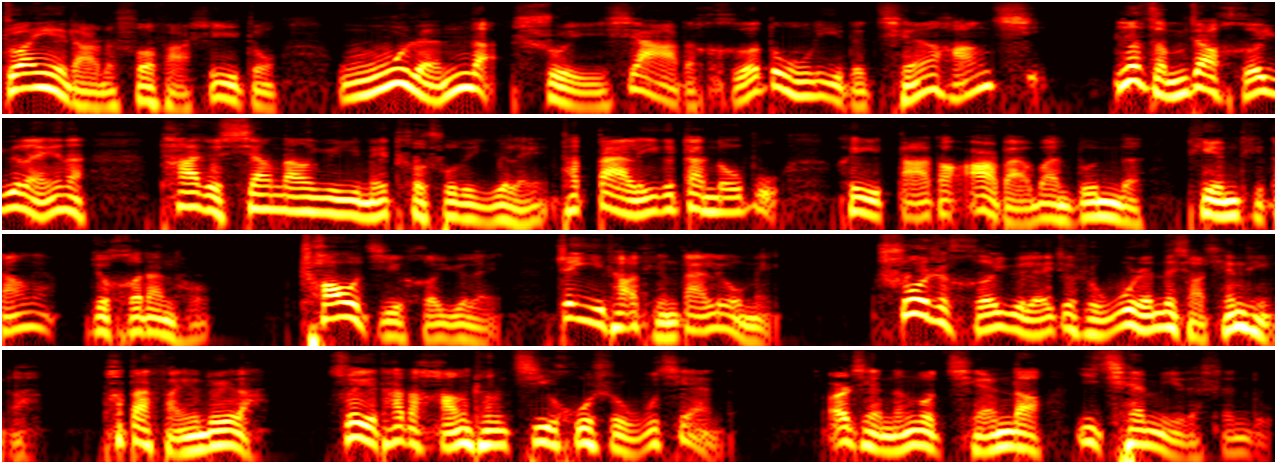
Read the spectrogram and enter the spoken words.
专业点的说法是一种无人的水下的核动力的潜航器。那怎么叫核鱼雷呢？它就相当于一枚特殊的鱼雷，它带了一个战斗部，可以达到二百万吨的 TNT 当量，就核弹头，超级核鱼雷。这一条艇带六枚，说是核鱼雷，就是无人的小潜艇啊。它带反应堆的，所以它的航程几乎是无限的，而且能够潜到一千米的深度。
